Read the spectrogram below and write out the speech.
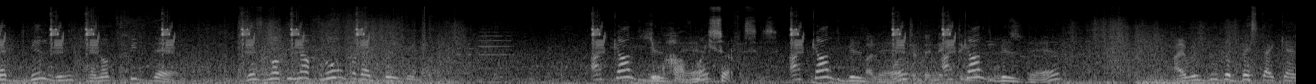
That building cannot fit there. There's not enough room for that building. I can't build You have there. my services. I can't build I'll there. the I can't that build there. I will do the best I can.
